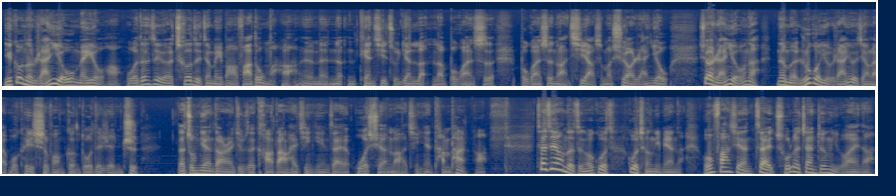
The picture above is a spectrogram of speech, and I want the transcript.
你给我燃油没有啊？我的这个车子就没办法发动嘛啊！那那天气逐渐冷了，不管是不管是暖气啊什么，需要燃油，需要燃油呢。那么如果有燃油将来，我可以释放更多的人质。那中间当然就是卡达还进行在斡旋了，进行谈判啊。在这样的整个过程过程里面呢，我们发现，在除了战争以外呢，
